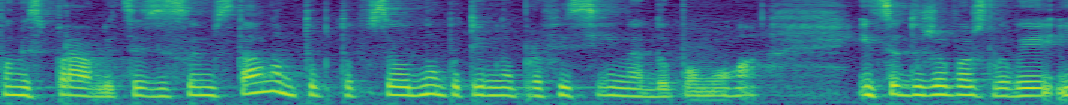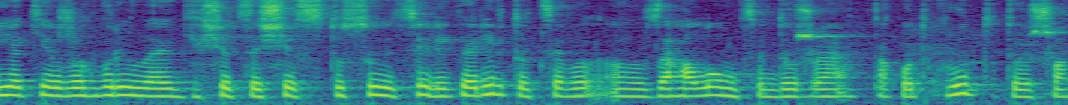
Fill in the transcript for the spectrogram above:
вони справляться зі своїм станом, тобто все одно потрібна професійна допомога. І це дуже важливо. І як я вже говорила, якщо це ще стосується лікарів, то це е, загалом це дуже так от круто, тому що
